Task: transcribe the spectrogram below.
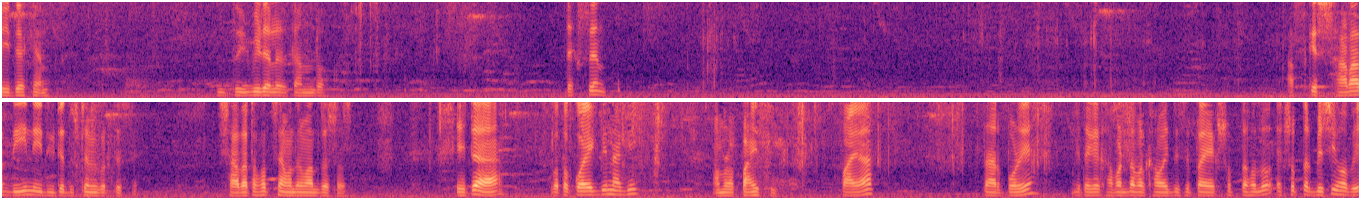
এই দেখেন, দুই বিড়ালের কাণ্ড। দেখছেন? আজকে সারা দিন এই দুইটা দুষ্টামি করতেছে। সাদাটা হচ্ছে আমাদের মাদ্রাসার। এটা গত কয়েকদিন আগে আমরা পাইছি। পায়া, তারপরে এটাকে খাবার দাবার খাওয়াইতেছে প্রায় এক সপ্তাহ হলো। এক সপ্তাহ বেশি হবে।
